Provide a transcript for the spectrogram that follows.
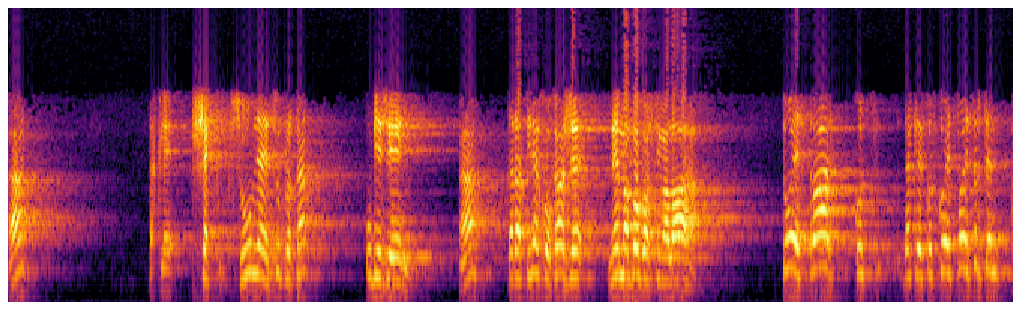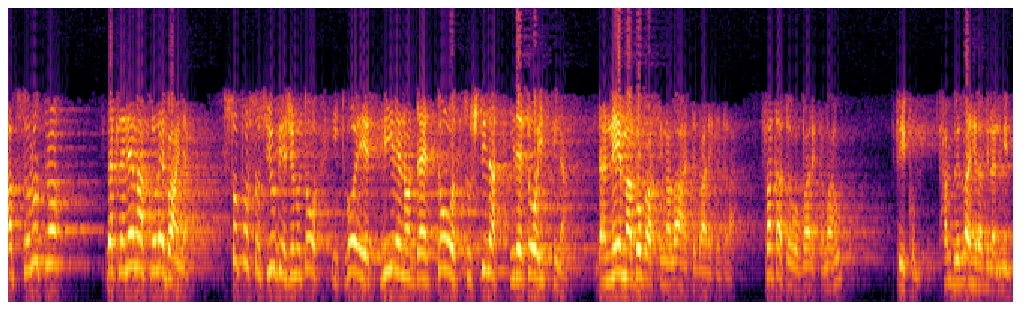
A? Dakle, šek, sumnja je suprotna ubjeđenju. A? Kada ti neko kaže, nema Boga osim Allaha. To je stvar kod, dakle, kod koje tvoje srce apsolutno, dakle, nema kolebanja. 100% si ubjeđen u to i tvoje je smireno da je to suština i da je to istina. Da nema Boga osim Allaha te barek Svatate ovo barek Allahu fikum. Alhamdulillahi rabbil alimin.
